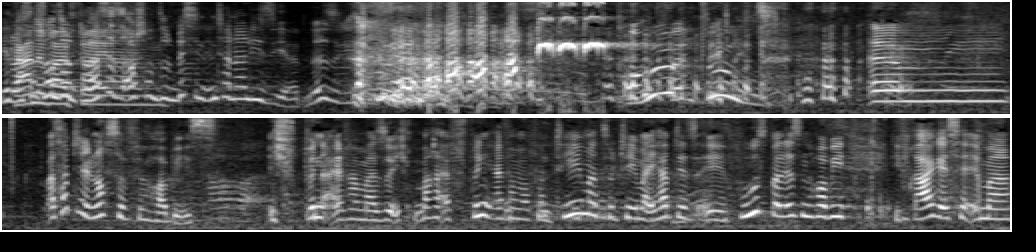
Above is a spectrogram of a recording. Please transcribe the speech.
ja, du, hast so, du hast das auch schon so ein bisschen internalisiert. Ne? So Punkt ähm, was habt ihr denn noch so für Hobbys? Ich bin einfach mal so, ich mache, springe einfach mal von Thema zu Thema. Ihr habt jetzt, äh, Fußball ist ein Hobby. Die Frage ist ja immer,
